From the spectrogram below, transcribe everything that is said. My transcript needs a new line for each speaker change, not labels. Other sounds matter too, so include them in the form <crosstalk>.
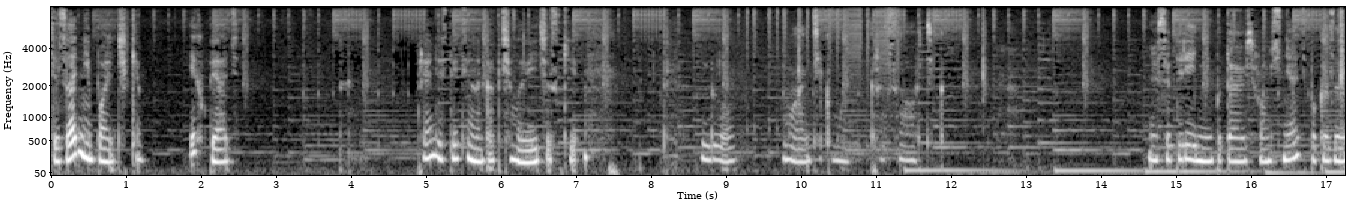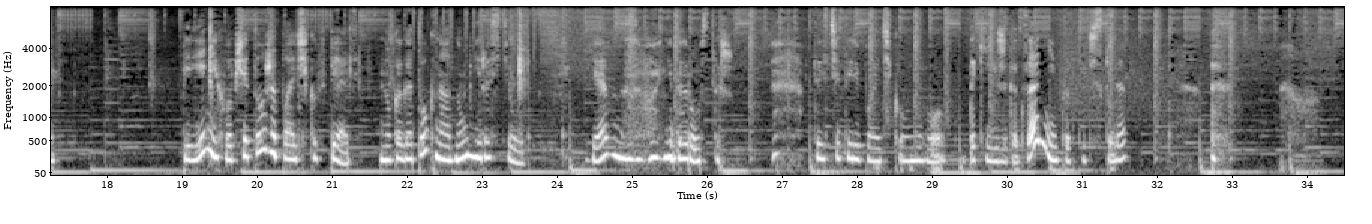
Видите, задние пальчики? Их пять. Прям действительно как человеческие. Да, мальчик мой, красавчик. Я все передние пытаюсь вам снять, показать. Передних вообще тоже пальчиков 5, но коготок на одном не растет. Я его <laughs> называю недоростыш. То есть 4 пальчика у него, такие же, как задние практически, да?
